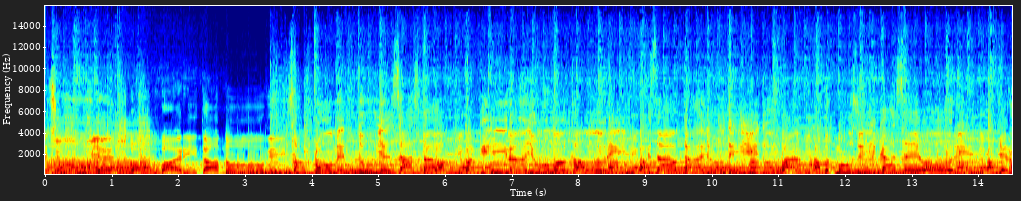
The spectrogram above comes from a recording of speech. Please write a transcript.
čuje ova ritam novi promet tu je zastao i motori Iz auta ljudi idu dok muzika se ori Jer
